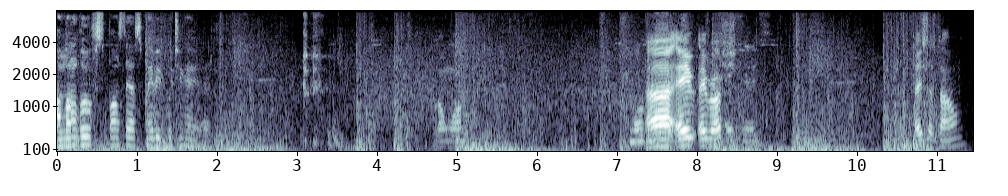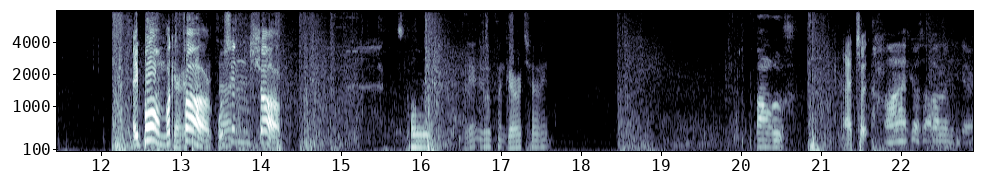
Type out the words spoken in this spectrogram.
On long roof, spawn stairs, maybe pushing a. Uh, Long one. Small. Uh, A, A rush. Aces. Ace is down. Hey bomb, what the fuck? Who's attack. in shop? Spawn roof. Main roof and garage area. long roof. That's it. Ah, he was already there.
